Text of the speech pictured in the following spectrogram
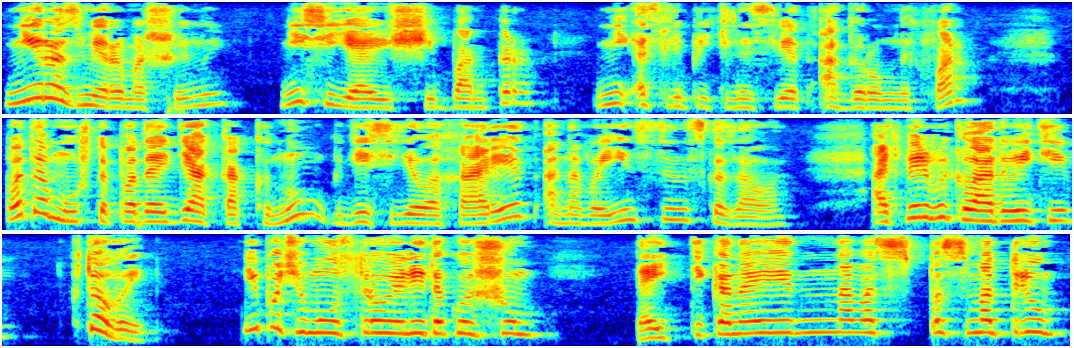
ни размеры машины, ни сияющий бампер, ни ослепительный свет огромных фар, потому что, подойдя к окну, где сидела Харриет, она воинственно сказала, «А теперь выкладывайте. Кто вы? И почему устроили такой шум? Дайте-ка на вас посмотрю.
